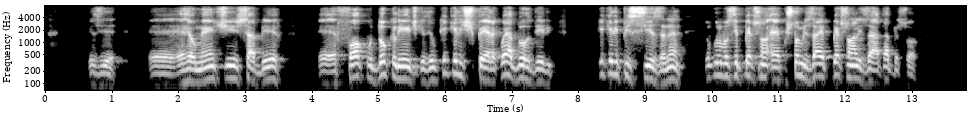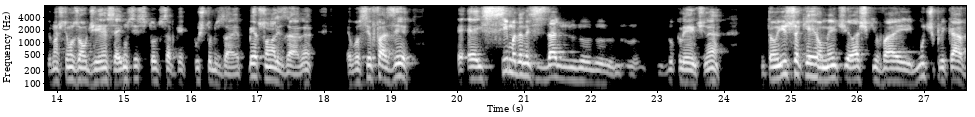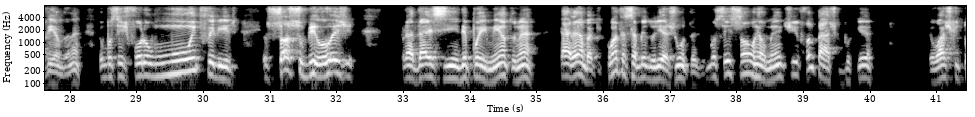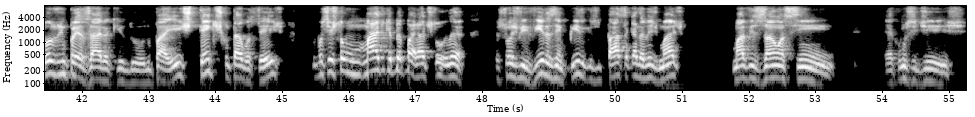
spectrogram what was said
Quer dizer, é, é realmente saber é, foco do cliente, quer dizer, o que, que ele espera, qual é a dor dele, o que, que ele precisa, né? Então, quando você é, customizar é personalizar, tá, pessoal? Nós temos uma audiência aí, não sei se todos sabem o que é customizar, é personalizar, né? É você fazer é, é em cima da necessidade do, do, do, do cliente, né? Então, isso é que realmente eu acho que vai multiplicar a venda, né? Então, vocês foram muito felizes. Eu só subi hoje para dar esse depoimento, né? Caramba, quanta sabedoria junta. Vocês são realmente fantásticos, porque eu acho que todos os empresários aqui do, do país têm que escutar vocês. Vocês estão mais do que preparados, estão, né? pessoas vividas, empíricas, e passa cada vez mais uma visão assim é, como se diz,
